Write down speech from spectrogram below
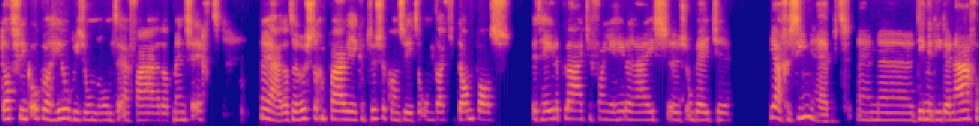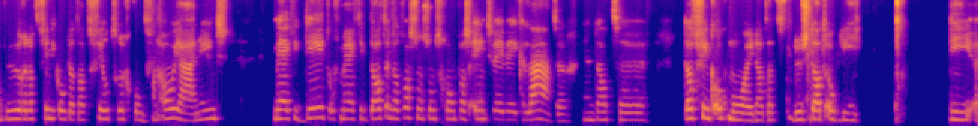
dat vind ik ook wel heel bijzonder om te ervaren. Dat mensen echt, nou ja, dat er rustig een paar weken tussen kan zitten, omdat je dan pas het hele plaatje van je hele reis uh, zo'n beetje ja, gezien hebt. En uh, dingen die daarna gebeuren, dat vind ik ook dat dat veel terugkomt. Van, oh ja, ineens merkte ik dit of merkte ik dat. En dat was dan soms gewoon pas één, twee weken later. En dat, uh, dat vind ik ook mooi. Dat het, dus dat ook die, die,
